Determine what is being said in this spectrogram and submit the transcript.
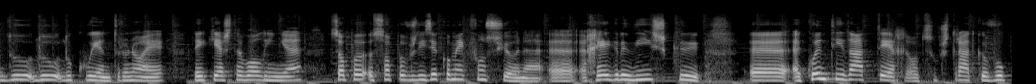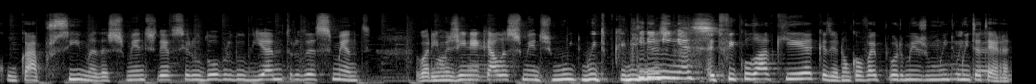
do, do, do, coentro, não é? Tem aqui esta bolinha, só para, só para vos dizer como é que funciona. A, a regra diz que a, a quantidade de terra ou de substrato que eu vou colocar por cima das sementes deve ser o dobro do diâmetro da semente. Agora imaginem okay. aquelas sementes muito, muito pequenininhas, a dificuldade que é, quer dizer, não convém pôr mesmo muito, muita, muita terra.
